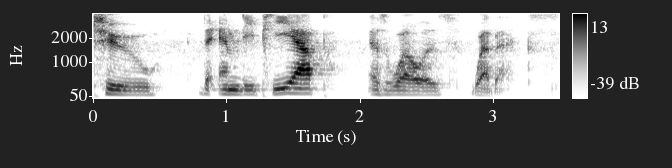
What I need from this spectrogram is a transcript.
to the MDP app as well as WebEx.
